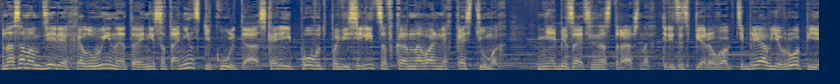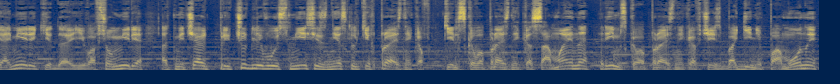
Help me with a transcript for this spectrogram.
На самом деле Хэллоуин – это не сатанинский культ, а скорее повод повеселиться в карнавальных костюмах, не обязательно страшных. 31 октября в Европе и Америке, да и во всем мире отмечают причудливую смесь из нескольких праздников – кельтского праздника Самайна, римского праздника в честь богини Помоны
